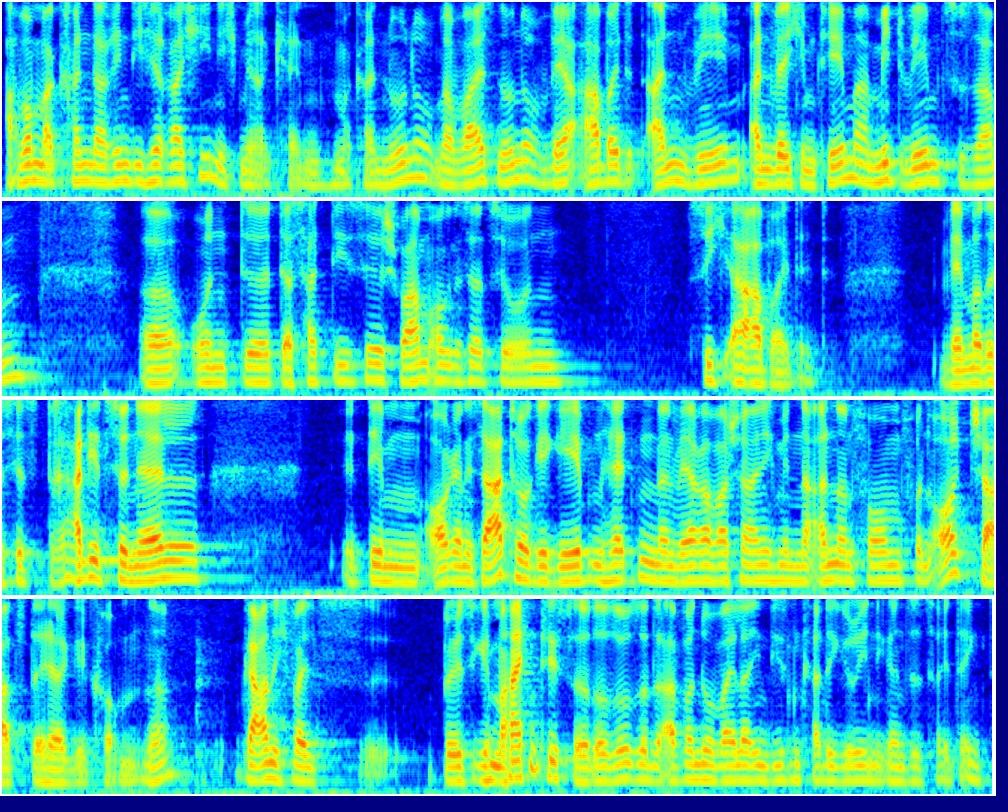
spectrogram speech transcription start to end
Aber man kann darin die Hierarchie nicht mehr erkennen. Man kann nur noch, man weiß nur noch, wer arbeitet an wem, an welchem Thema, mit wem zusammen. Äh, und äh, das hat diese Schwarmorganisation sich erarbeitet. Wenn wir das jetzt traditionell dem Organisator gegeben hätten, dann wäre er wahrscheinlich mit einer anderen Form von Org-Charts dahergekommen. Ne? Gar nicht, weil es äh, böse gemeint ist oder so, sondern einfach nur, weil er in diesen Kategorien die ganze Zeit denkt.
